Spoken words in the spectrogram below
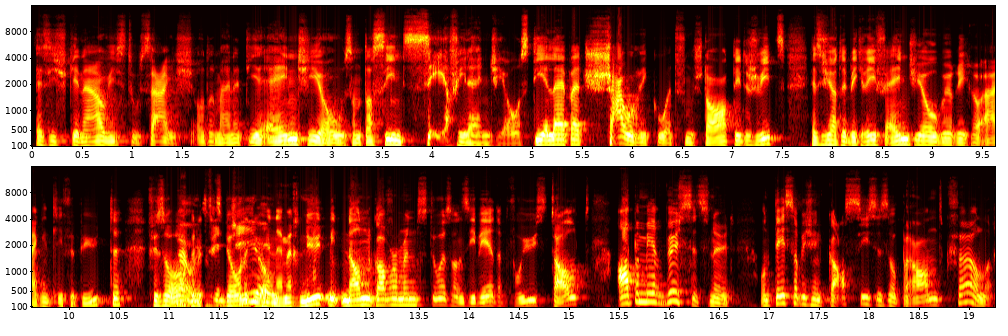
es ist genau wie du sagst, oder meine die NGOs und das sind sehr viele NGOs, die leben schaurig gut vom Staat in der Schweiz. Es ist ja der Begriff NGO würde ich ja eigentlich verbieten für so Organisationen. die haben nämlich nichts mit Non-Government zu tun, sondern sie werden von uns zahlt. Aber wir wissen es nicht. Und deshalb ist ein Gassis so brandgefährlich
